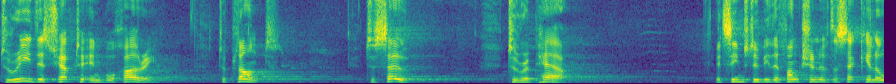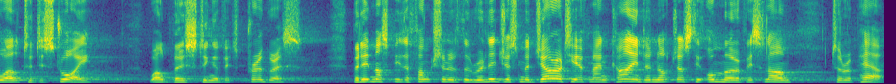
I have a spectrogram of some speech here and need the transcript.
to read this chapter in Bukhari, to plant, to sow, to repair. It seems to be the function of the secular world to destroy while boasting of its progress. But it must be the function of the religious majority of mankind and not just the Ummah of Islam to repair.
